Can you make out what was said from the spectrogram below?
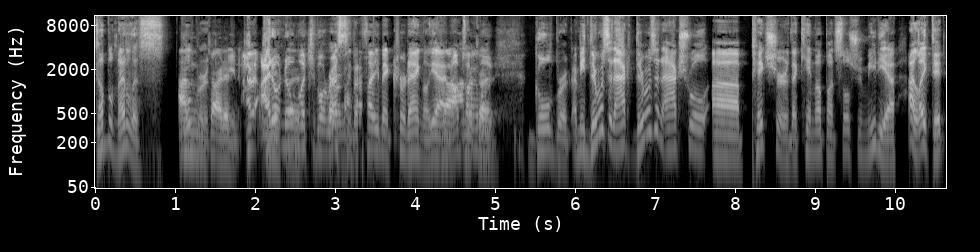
double medalists. I'm retarded. I, mean, I, I don't know much about wrestling, but I thought you meant Kurt Angle. Yeah, No, I'm, I'm talking retarded. about Goldberg. I mean, there was an act, there was an actual uh, picture that came up on social media. I liked it.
